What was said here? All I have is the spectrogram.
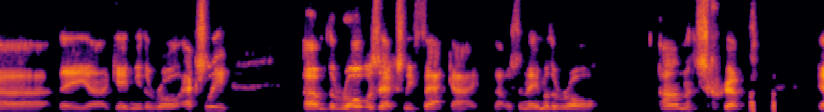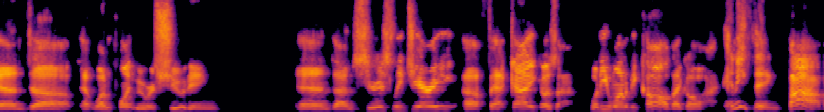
uh, they uh, gave me the role. Actually, um, the role was actually Fat Guy. That was the name of the role on the script. And uh, at one point, we were shooting, and I'm um, seriously, Jerry, uh, fat guy. He goes, "What do you want to be called?" I go, "Anything, Bob."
